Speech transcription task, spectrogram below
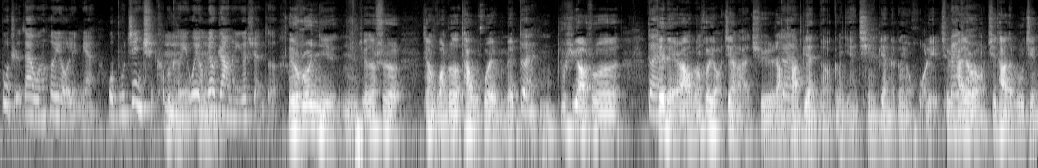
不止在文和友里面，我不进去可不可以？嗯我有没有这样的一个选择？比如说你你觉得是像广州的太古汇没对不需要说对非得让文和友进来去让对它变得更年轻，变得更有活力。其实还有其他的路径。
